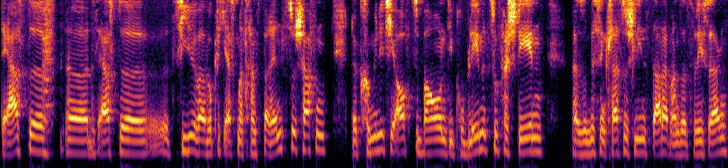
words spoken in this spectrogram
der erste, äh, das erste Ziel war wirklich erstmal Transparenz zu schaffen, eine Community aufzubauen, die Probleme zu verstehen also ein bisschen klassisch Lean Startup-Ansatz, würde ich sagen.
